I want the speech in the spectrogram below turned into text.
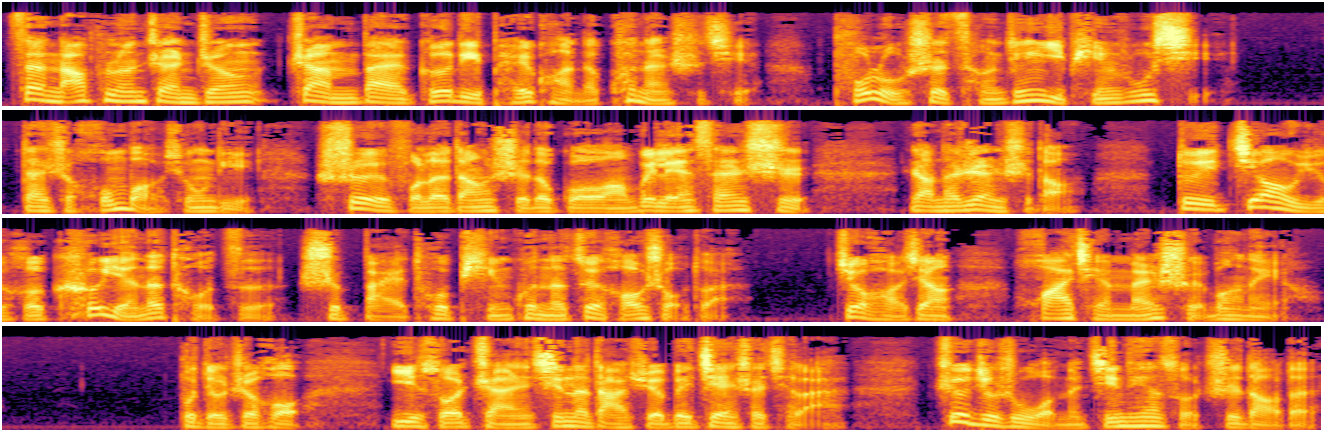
在拿破仑战争战败、割地赔款的困难时期，普鲁士曾经一贫如洗，但是洪堡兄弟说服了当时的国王威廉三世，让他认识到，对教育和科研的投资是摆脱贫困的最好手段，就好像花钱买水泵那样。不久之后，一所崭新的大学被建设起来，这就是我们今天所知道的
